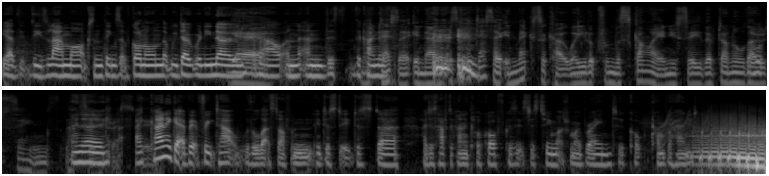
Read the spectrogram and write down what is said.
yeah, th- these landmarks and things that have gone on that we don't really know Yeah. about, and and this, the kind of desert in uh, is it the desert in Mexico where you look from the sky and you see they've done all those things. That's I know. Interesting. I kind of get a bit freaked out with all that stuff, and it just, it just, uh, I just have to kind of clock off because it's just too much for my brain to co- comprehend.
